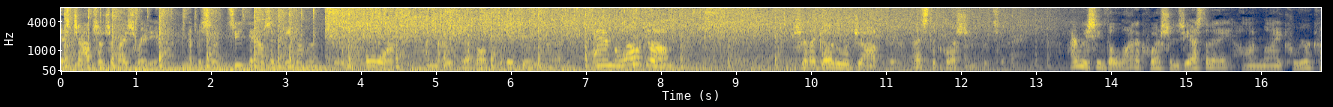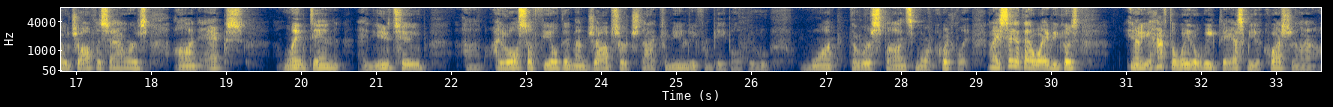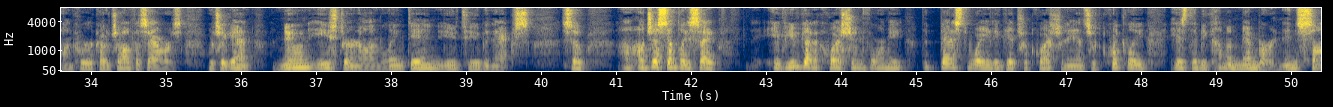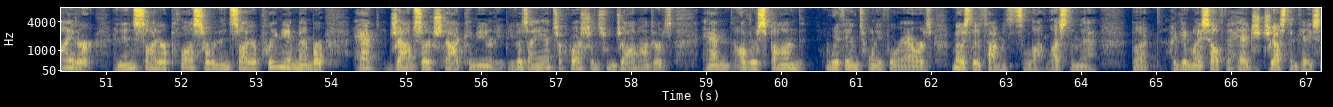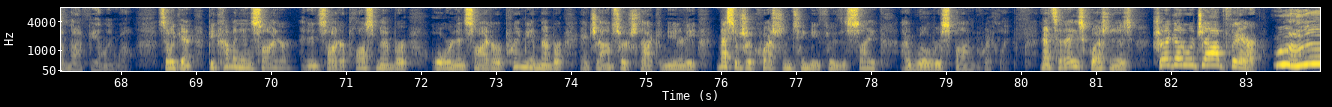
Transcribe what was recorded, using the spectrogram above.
KBS Job Search Advice Radio, episode 2844. I'm the host, Jeff Big and welcome. Should I go to a job fair? That's the question for today. I received a lot of questions yesterday on my career coach office hours on X, LinkedIn, and YouTube. Um, I also field them on jobsearch.community from people who want the response more quickly. And I say it that way because you know you have to wait a week to ask me a question on, on career coach office hours, which again noon Eastern on LinkedIn, YouTube, and X. So uh, I'll just simply say, if you've got a question for me, the best way to get your question answered quickly is to become a member, an insider, an insider plus, or an insider premium member at jobsearch.community because I answer questions from job hunters and I'll respond within 24 hours. Most of the time, it's a lot less than that, but I give myself the hedge just in case I'm not feeling well. So, again, become an insider, an Insider Plus member, or an Insider Premium member at jobsearch.community. Message your question to me through the site. I will respond quickly. Now, today's question is Should I go to a job fair? Woohoo!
